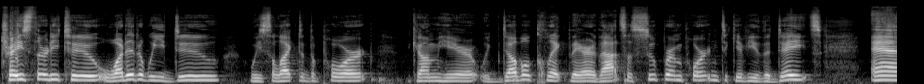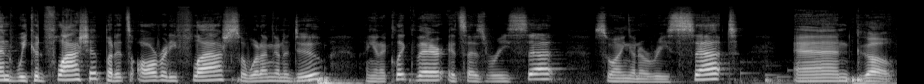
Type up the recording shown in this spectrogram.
Trace 32, what did we do? We selected the port. We come here, we double click there. That's a super important to give you the dates. And we could flash it, but it's already flashed. So what I'm going to do, I'm going to click there. It says reset. So I'm going to reset and go.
